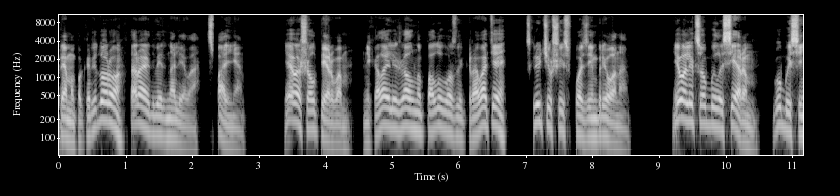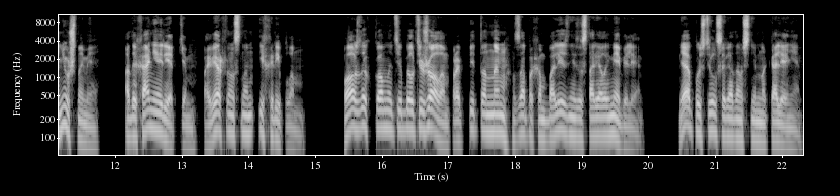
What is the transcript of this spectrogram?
Прямо по коридору, вторая дверь налево, спальня. Я вошел первым. Николай лежал на полу возле кровати, скрючившись в позе эмбриона. Его лицо было серым, губы синюшными, а дыхание редким, поверхностным и хриплым. Воздух в комнате был тяжелым, пропитанным запахом болезни застарелой мебели. Я опустился рядом с ним на колени.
